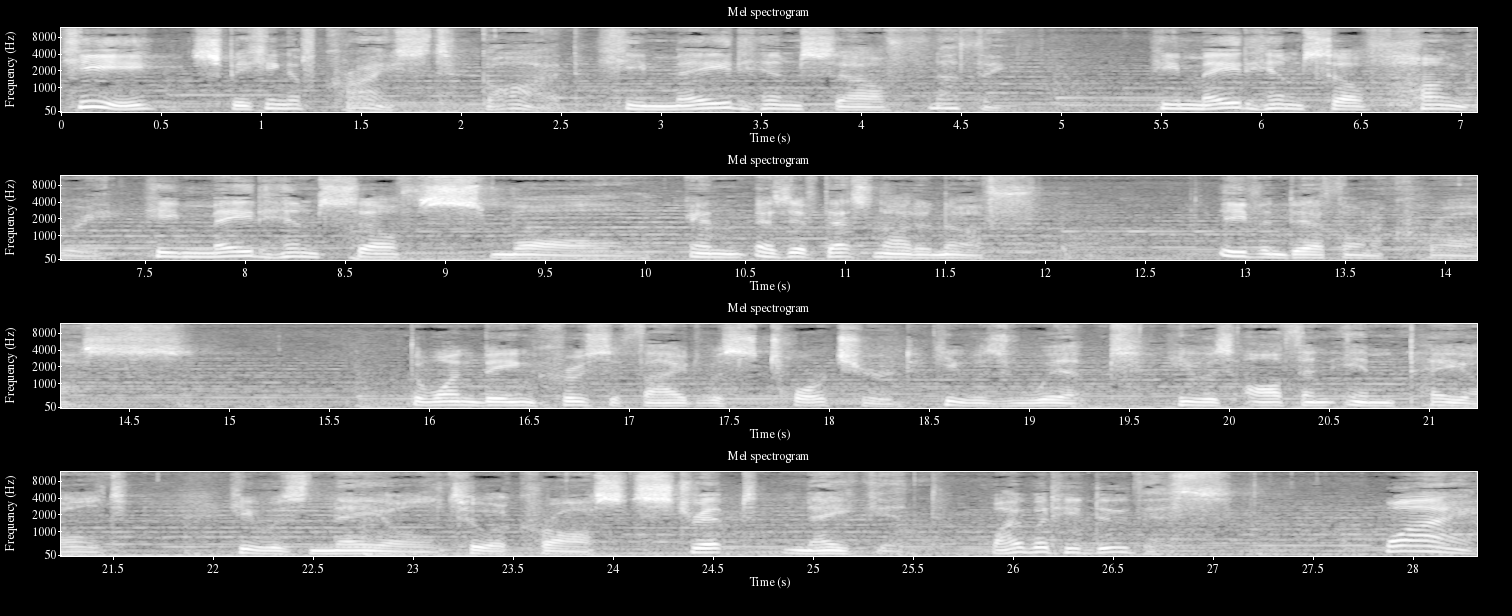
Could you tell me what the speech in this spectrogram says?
He, speaking of Christ, God, He made Himself nothing. He made Himself hungry. He made Himself small. And as if that's not enough, even death on a cross. The one being crucified was tortured. He was whipped. He was often impaled. He was nailed to a cross, stripped naked. Why would he do this? Why?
